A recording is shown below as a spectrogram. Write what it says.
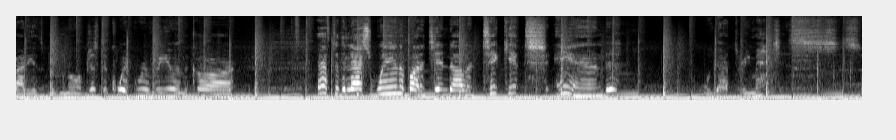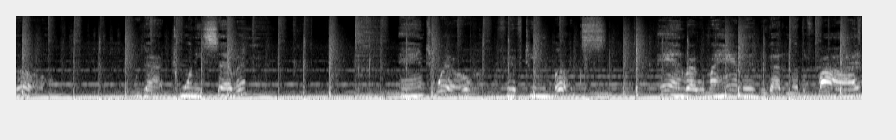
everybody? It's Big Norb. Just a quick review in the car. After the last win, about a $10 ticket, and we got three matches. So we got 27 and 12 for 15 bucks. And right where my hand is, we got another five,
